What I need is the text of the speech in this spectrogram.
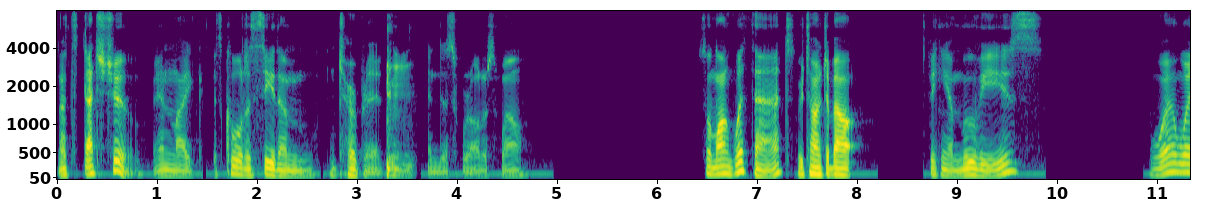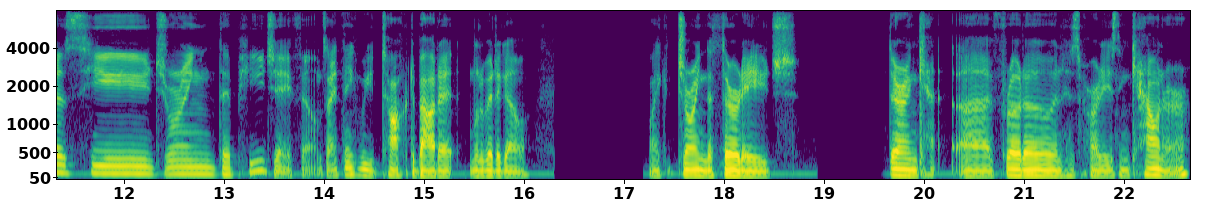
That's that's true, and like it's cool to see them interpreted in this world as well. So along with that, we talked about speaking of movies. Where was he during the PJ films? I think we talked about it a little bit ago. Like during the Third Age during uh, Frodo and his party's encounter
